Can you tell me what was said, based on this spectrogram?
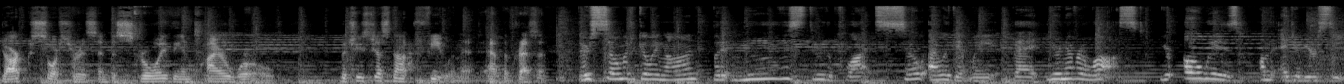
dark sorceress and destroy the entire world. But she's just not feeling it at the present. There's so much going on, but it moves through the plot so elegantly that you're never lost. You're always on the edge of your seat.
